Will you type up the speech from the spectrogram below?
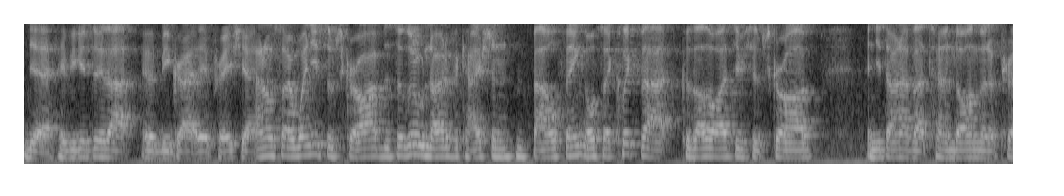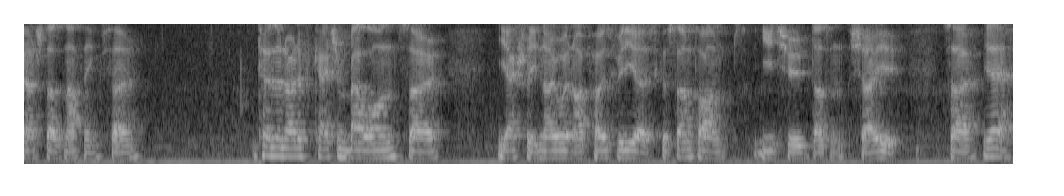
yeah, if you could do that, it would be greatly appreciated. And also, when you subscribe, there's a little notification bell thing. Also, click that, because otherwise, if you subscribe and you don't have that turned on, then it pretty much does nothing. So, turn the notification bell on so you actually know when I post videos because sometimes YouTube doesn't show you. So yeah.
